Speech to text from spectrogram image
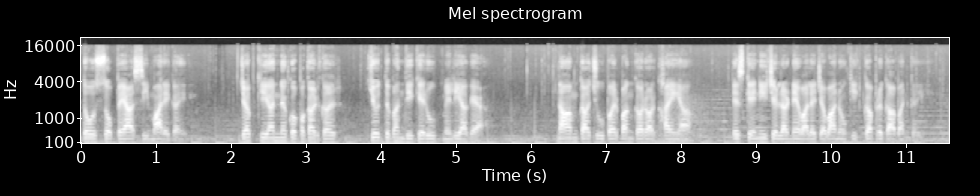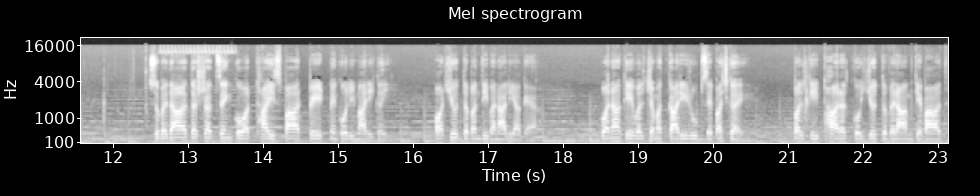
दो सौ बयासी मारे गए, जबकि अन्य को पकड़कर युद्धबंदी के रूप में लिया गया। नाम का चूपर बंकर और खाइयाँ इसके नीचे लड़ने वाले जवानों की कब्रगाह बन गई। सूबेदार दशरथ सिंह को 28 बार पेट में गोली मारी गई और युद्धबंदी बना लिया गया। वह न केवल चमत्कारी रूप से बच गए, बल्कि भारत को युद्ध विराम के बाद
